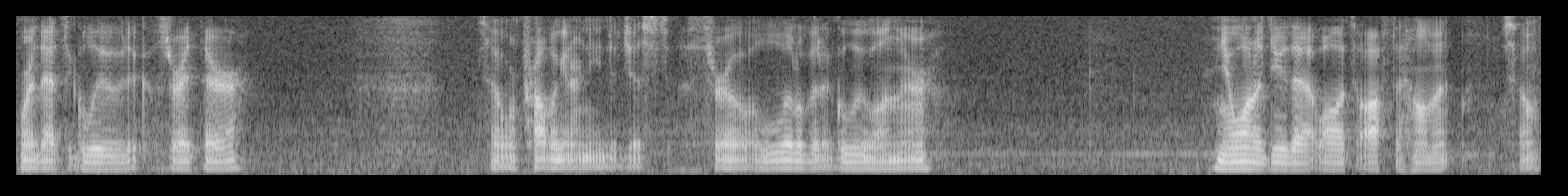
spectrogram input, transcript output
where that's glued. It goes right there. So we're probably going to need to just throw a little bit of glue on there. And you'll want to do that while it's off the helmet. So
